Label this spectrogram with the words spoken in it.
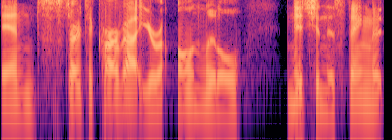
know, and start to carve out your own little niche in this thing that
